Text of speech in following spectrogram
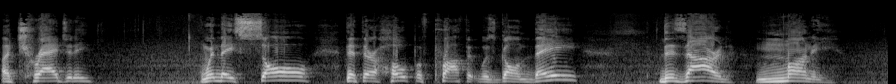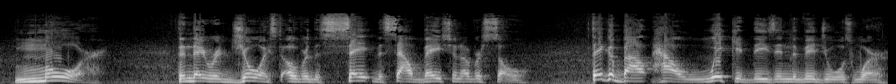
a tragedy? When they saw that their hope of profit was gone, they desired money more than they rejoiced over the, sa- the salvation of her soul. Think about how wicked these individuals were.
